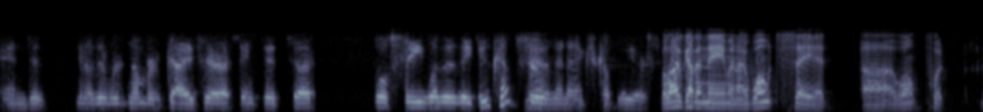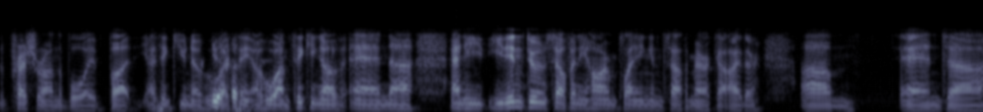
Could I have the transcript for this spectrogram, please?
and uh, you know there were a number of guys there. I think that uh, we'll see whether they do come through yeah. in the next couple of years. Well, I've got a name, and I won't say it. Uh, I won't put the pressure on the boy, but I think you know who yeah. I think who I'm thinking of, and uh, and he he didn't do himself any harm playing in South America either. Um, and uh,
